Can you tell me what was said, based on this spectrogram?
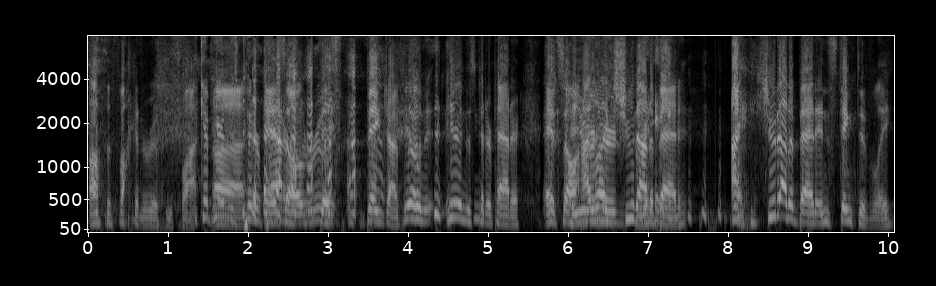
Off the fucking roof, you twat. I kept hearing this uh, pitter-patter on the roof. Big, big drop. Feeling hearing this pitter patter. And so I like heard shoot out of bed. I shoot out of bed instinctively.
